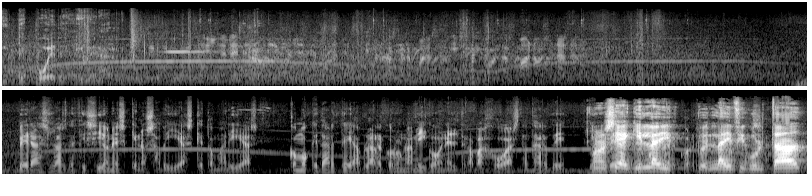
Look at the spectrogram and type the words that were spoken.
Y te puede liberar. Verás las decisiones que no sabías que tomarías, como quedarte a hablar con un amigo en el trabajo hasta tarde. en Bueno, sí, aquí la, la dificultad.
